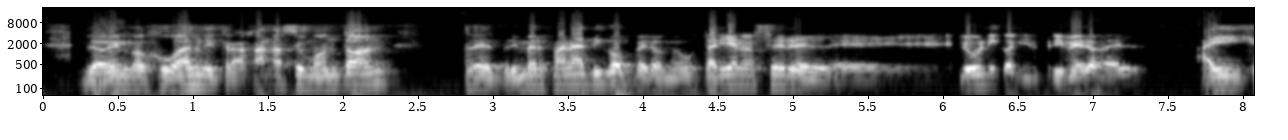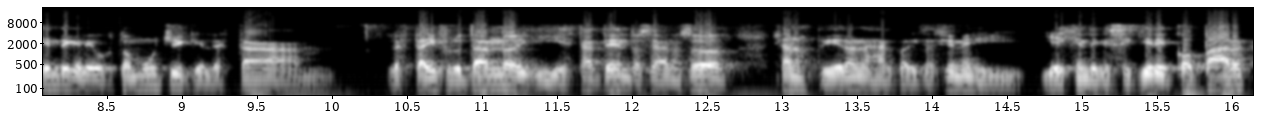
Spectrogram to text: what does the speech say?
lo vengo jugando y trabajando hace un montón, soy el primer fanático, pero me gustaría no ser el, eh, el único ni el primero del... Hay gente que le gustó mucho y que lo está lo está disfrutando y está atento. O sea, nosotros ya nos pidieron las actualizaciones y, y hay gente que se quiere copar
